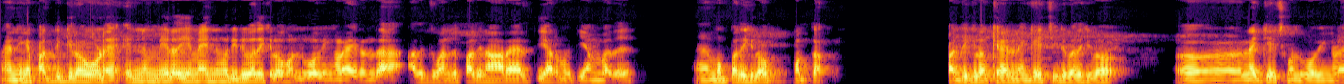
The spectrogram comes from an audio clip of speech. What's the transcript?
நீங்கள் பத்து கிலோவோட இன்னும் மேலதிகமாக இன்னும் ஒரு இருபது கிலோ கொண்டு போவீங்களா இருந்தால் அதுக்கு வந்து பதினாறாயிரத்தி அறுநூத்தி ஐம்பது முப்பது கிலோ மொத்தம். பத்து கிலோ கேன் லக்கேஜ் இருபது கிலோ லக்கேஜ் கொண்டு போவீங்களா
